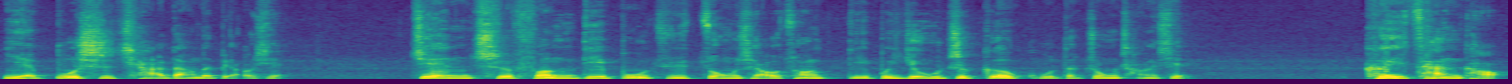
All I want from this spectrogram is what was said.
也不是恰当的表现，坚持逢低布局中小创底部优质个股的中长线，可以参考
